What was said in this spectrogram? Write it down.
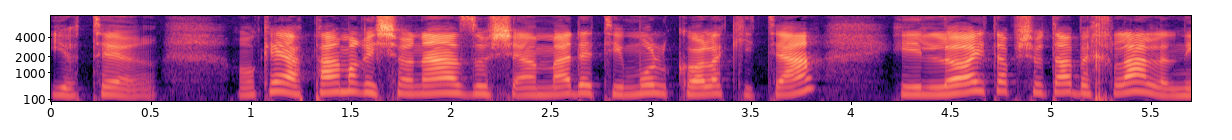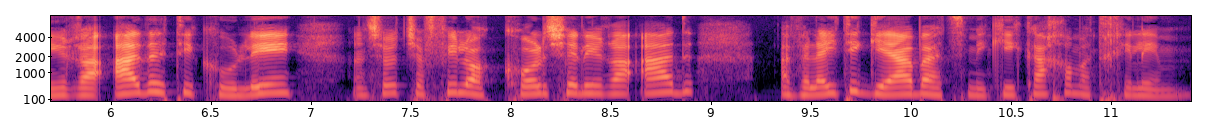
יותר. אוקיי? הפעם הראשונה הזו שעמדתי מול כל הכיתה, היא לא הייתה פשוטה בכלל, אני רעדתי כולי, אני חושבת שאפילו הקול שלי רעד, אבל הייתי גאה בעצמי, כי ככה מתחילים.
